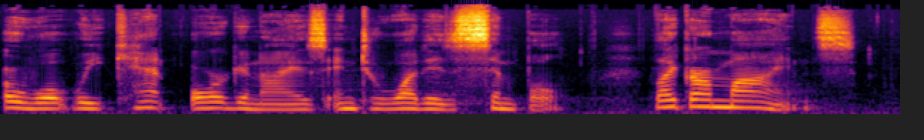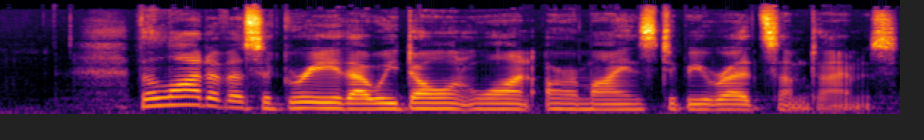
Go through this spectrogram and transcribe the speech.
or what we can't organize into what is simple, like our minds. The lot of us agree that we don't want our minds to be read sometimes.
